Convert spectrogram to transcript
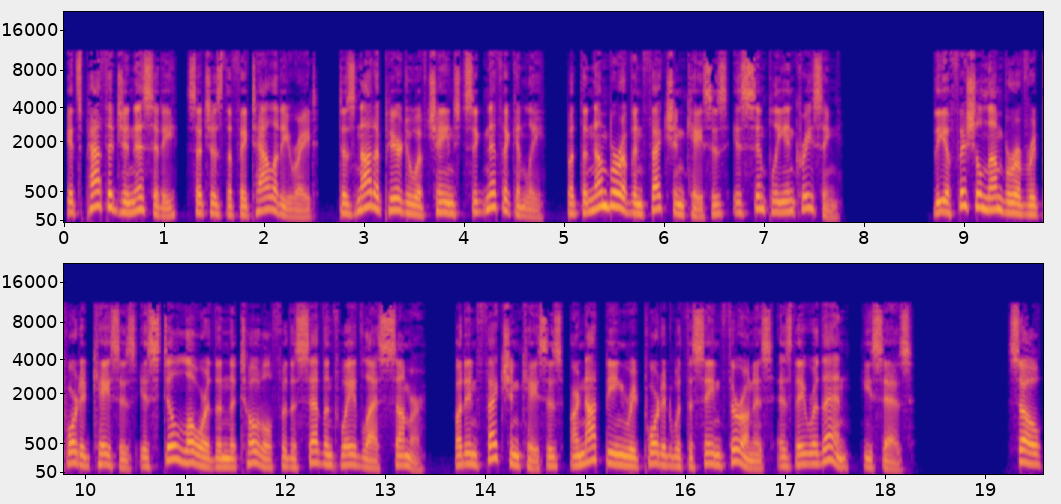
Its pathogenicity, such as the fatality rate, does not appear to have changed significantly, but the number of infection cases is simply increasing. The official number of reported cases is still lower than the total for the seventh wave last summer, but infection cases are not being reported with the same thoroughness as they were then, he says. So,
